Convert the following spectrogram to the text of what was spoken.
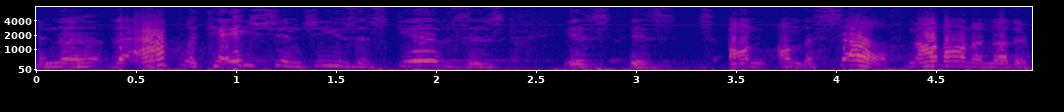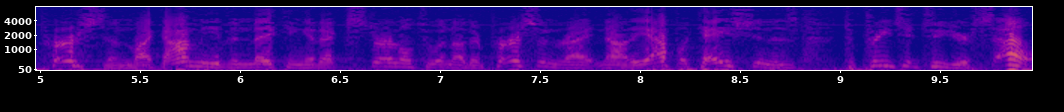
And the, the application Jesus gives is, is, is on, on the self, not on another person. Like I'm even making it external to another person right now. The application is to preach it to yourself.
